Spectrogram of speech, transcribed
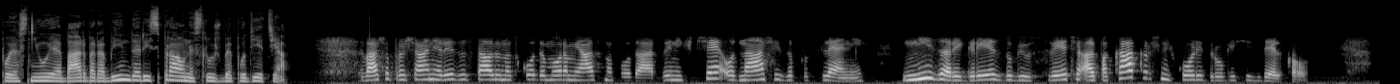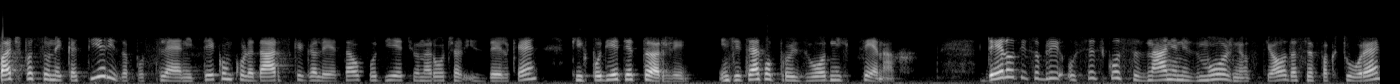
pojasnjuje Barbara Binder iz pravne službe podjetja. Vaše vprašanje je res zastavljeno tako, da moram jasno povdariti, da nihče od naših zaposlenih ni za regres dobil sveče ali pa kakršnih koli drugih izdelkov. Pač pa so nekateri zaposleni tekom koledarskega leta v podjetju naročali izdelke, ki jih podjetje trži in sicer po proizvodnih cenah. Delovci so bili vse skozi seznanjeni z možnostjo, da se fakture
